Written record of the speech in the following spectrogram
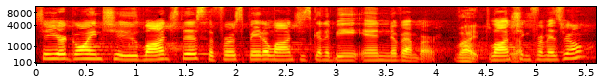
So you're going to launch this. The first beta launch is going to be in November. Right. Launching from Israel?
